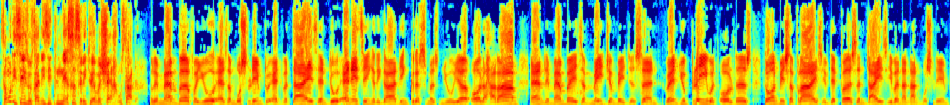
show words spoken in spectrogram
Somebody says, Ustad, is it necessary to have a sheikh, Ustad? Remember, for you as a Muslim to advertise and do anything regarding Christmas, New Year, all haram. And remember, it's a major, major sin. When you play with all this, don't be surprised if that person dies, even a non Muslim,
